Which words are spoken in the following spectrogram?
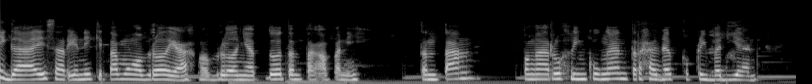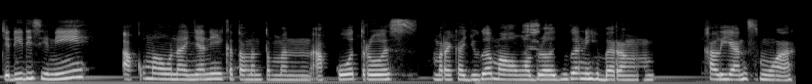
nih guys, hari ini kita mau ngobrol ya. Ngobrolnya tuh tentang apa nih? Tentang pengaruh lingkungan terhadap kepribadian. Jadi di sini aku mau nanya nih ke teman-teman aku, terus mereka juga mau ngobrol juga nih bareng kalian semua.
